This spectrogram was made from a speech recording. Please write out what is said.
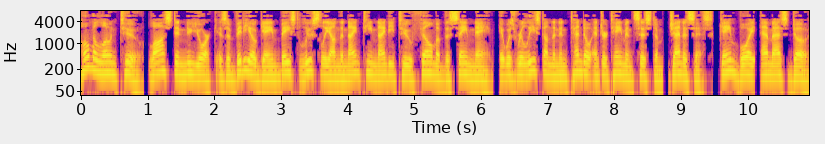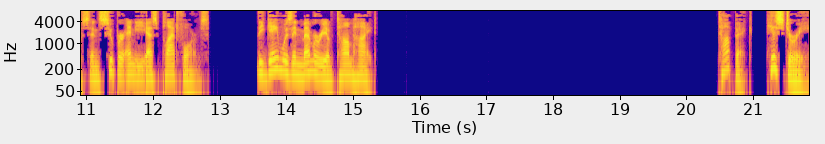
Home Alone 2, Lost in New York is a video game based loosely on the 1992 film of the same name. It was released on the Nintendo Entertainment System, Genesis, Game Boy, MS-DOS and Super NES platforms. The game was in memory of Tom Hite. History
